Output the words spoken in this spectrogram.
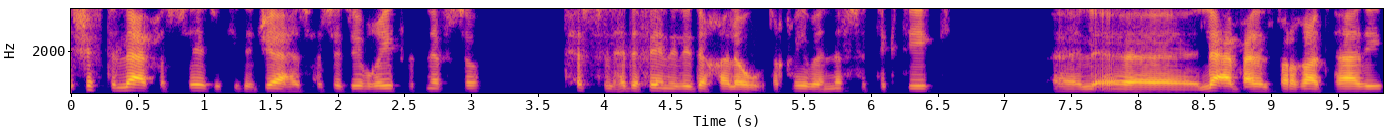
شفت اللاعب حسيته كذا جاهز حسيته يبغى يثبت نفسه. تحس الهدفين اللي دخلوا تقريبا نفس التكتيك آه، آه، لعب على الفراغات هذه.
